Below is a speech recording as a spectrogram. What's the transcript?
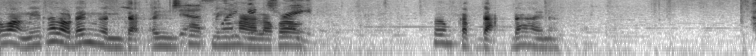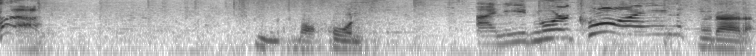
ระหว่างนี้ถ้าเราได้เงินจากไอ้พวกนี้มาเราก็เพิ่มกับดักได้นะบอกโคน I need more coin. ไม่ได้ละ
